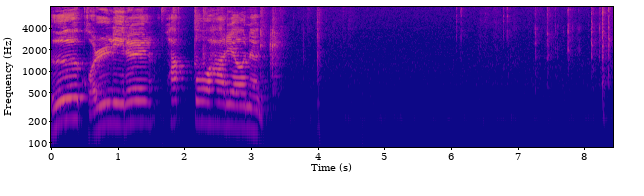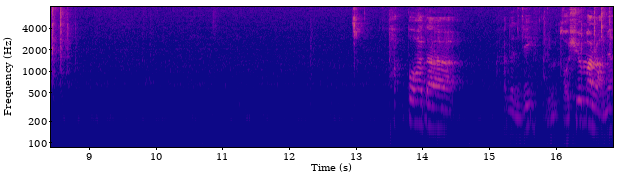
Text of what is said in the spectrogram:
그 권리를 확보하려는 확보하다 하든지 아니면 더 쉬운 말로 하면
